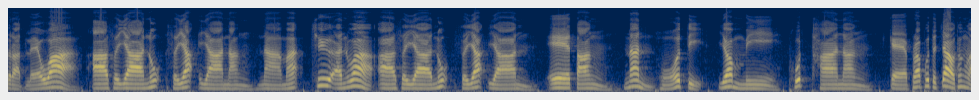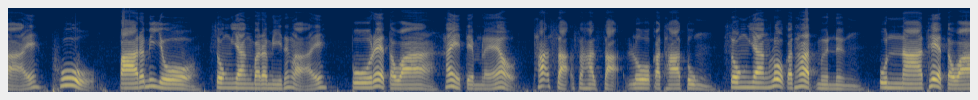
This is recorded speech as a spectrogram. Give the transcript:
ตรัสแล้วว่า อาสยานุสยยานัง นามะ ชื่ออันว่าอาสยานุสยยานเอตัง นั่นโหติ ย่อมมี พุทธานัง แก่พระพุทธเจ้าทั้งหลาย ผู้ปารมิโย ทรงยังบารมีทั้งหลาย ปูเรตวาให้เต็มแล้วทะสะสหัสสะโลกธาตุง ทรงยังโลกธาตุหมื่นหนึ่ง อุณาเทตวา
